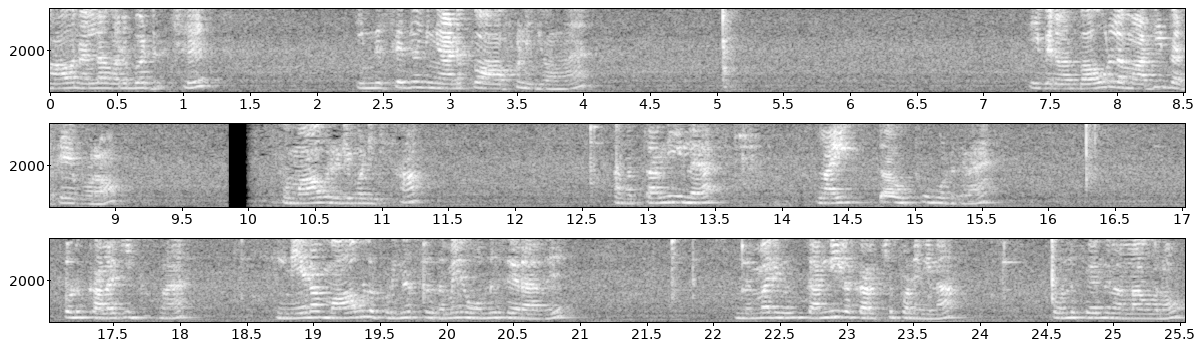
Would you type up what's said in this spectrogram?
மாவு நல்லா வறுபட்டுருச்சு. இந்த ஸ்டேஜில் நீங்கள் அடுப்பை ஆஃப் பண்ணிக்கோங்க. இப்போ நம்ம பவுலில் மாற்றி பிசைய போகிறோம் இப்போ மாவு ரெடி பண்ணிக்கலாம். நம்ம தண்ணியில் லைட்டாக உப்பு போட்டுக்கிறேன். போட்டு கலக்கிக்குவேன் நீங்கள் நேராக மாவில் போட்டிங்கன்னா சில சமயம் ஒன்று சேராது. இந்த மாதிரி வந்து தண்ணியில் கரைச்சி போனீங்கன்னா ஒன்று சேர்ந்து நல்லா வரும்.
